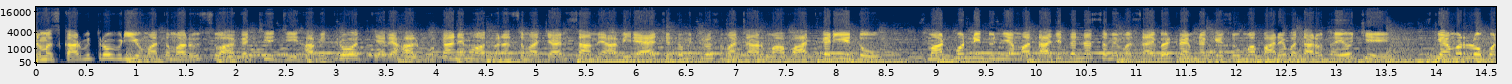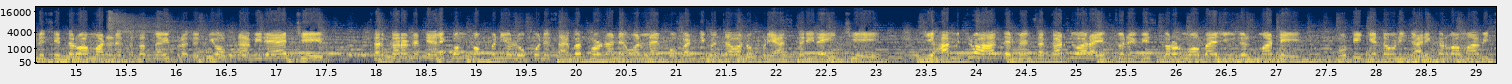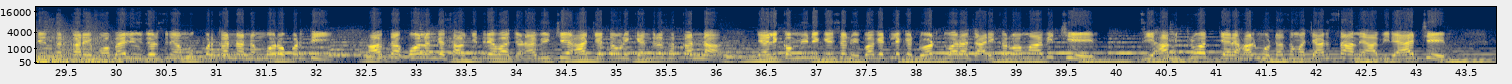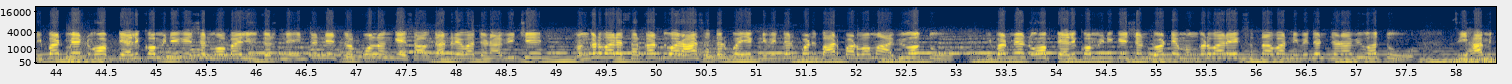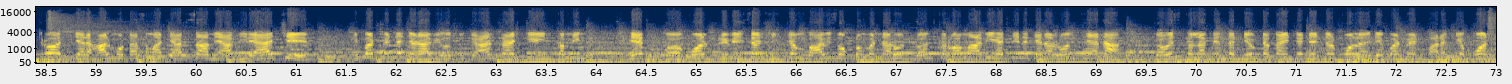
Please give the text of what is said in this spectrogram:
નમસ્કાર મિત્રો, વિડીયોમાં તમારું સ્વાગત છે. જી હા મિત્રો, અત્યારે હાલ મોટા અને મહત્વના સમાચાર સામે આવી રહ્યા છે. તો મિત્રો, સમાચારમાં વાત કરીએ તો સ્માર્ટફોનની દુનિયામાં તાજેતરના સમયમાં સાયબર ક્રાઇમના કેસોમાં ભારે વધારો થયો છે. સ્કેમર લોકોને છેતરવા માટે સતત નવી પદ્ધતિઓ અપનાવી રહ્યા છે. સરકાર અને ટેલિકોમ કંપનીઓ લોકોને સાયબર ફ્રોડ અને ઓનલાઈન કૌભાંડથી બચાવવાનો પ્રયાસ કરી રહી છે. જી હા મિત્રો, આ દરમિયાન સરકાર દ્વારા એકસો કરોડ મોબાઈલ યુઝર્સ માટે મોટી ચેતવણી જારી કરવામાં આવી છે. સરકારે મોબાઈલ યુઝર્સને અમુક પ્રકારના નંબરો પરથી આવતા કોલ અંગે સાવચેત રહેવા જણાવ્યું છે. આ ચેતવણી કેન્દ્ર સરકારના ટેલિકમ્યુનિકેશન વિભાગ એટલે કે ડોટ દ્વારા જારી કરવામાં આવી છે. જી હા મિત્રો, અત્યારે હાલ મોટા સમાચાર સામે આવી રહ્યા છે. ડિપાર્ટમેન્ટ ઓફ ટેલિકોમ્યુનિકેશન મોબાઈલ યુઝર્સને ઇન્ટરનેશનલ કોલ અંગે સાવધાન રહેવા જણાવ્યું છે. મંગળવારે સરકાર દ્વારા આ સંદર્ભે એક નિવેદન પણ બહાર પાડવામાં આવ્યું હતું. ડિપાર્ટમેન્ટ ઓફ ટેલિકોમ્યુનિકેશન ડોટે મંગળવારે એક સત્તાવાર નિવેદન જણાવ્યું હતું. જી હા મિત્રો, અત્યારે હાલ મોટા સમાચાર સામે આવી રહ્યા છે. ડિપાર્ટમેન્ટે જણાવ્યું હતું કે આંતરરાષ્ટ્રીય incoming fake call prevention system બાવીસ ઓક્ટોબરના રોજ લોન્ચ કરવામાં આવી હતી અને તેના લોન્ચ થયાના ચોવીસ કલાકની અંદર નેવું ટકા ઇન્ટરનેશનલ કોલ ડિપાર્ટમેન્ટ ભારતીય ફોન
